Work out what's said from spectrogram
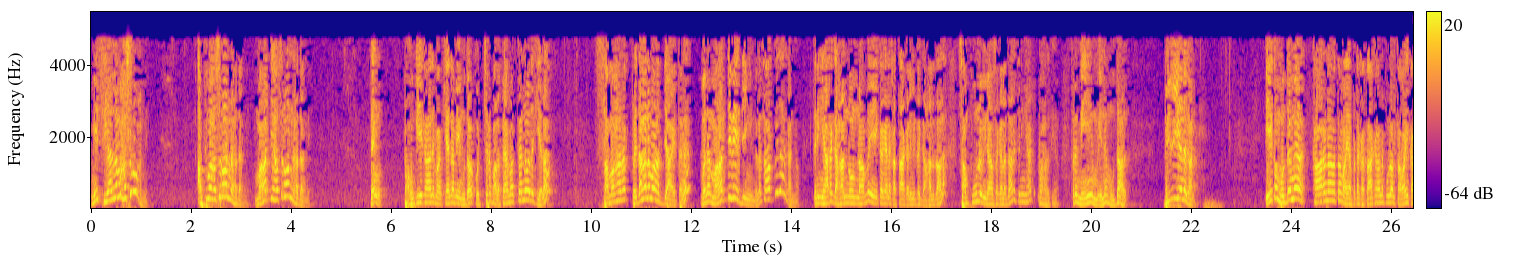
මේ සියල්ලම හසුරවන්නේ. අපිව හසුරවන්න හදන්නේ. මාධ්‍ය හසුරවන්න හදන්නේ. දැන් පහුගිය කාලේ මම කියන්නේ මේ මුදල් කොච්චර බලපෑමක් කරනවද කියලා සමහරක් ප්‍රධාන මාධ්‍ය ආයතන වල මාධ්‍යවේදීන් ඉඳලා සාක්ෂි දා ගන්නවා. එතනින් එහාට ගහන්න ඕන නම් ඒක ගැන කතා කරන විදිහට ගහලා දාලා සම්පූර්ණ විනාශ කරලා දාලා එතනින් එහාට වහල් තියෙනවා. ඒතර මේ වෙන මුදල් බිලියන ගණන්. ඒක හොඳම කාරණාව තමයි අපිට කතා කරන්න පුළුවන් තව එකක්.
